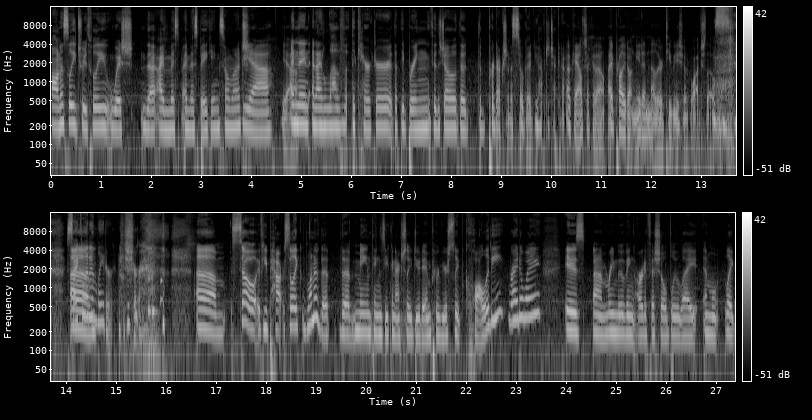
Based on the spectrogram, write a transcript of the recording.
honestly, truthfully wish that I miss I miss baking so much. yeah, yeah. And then and I love the character that they bring through the show. The the production is so good. You have to check it out. okay, I'll check it out. I probably don't need another TV show to watch though. Cycle it in Um, later. sure. um, so if you power, so like one of the the main things you can actually do to improve your sleep quality right away is um, removing artificial blue light and like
